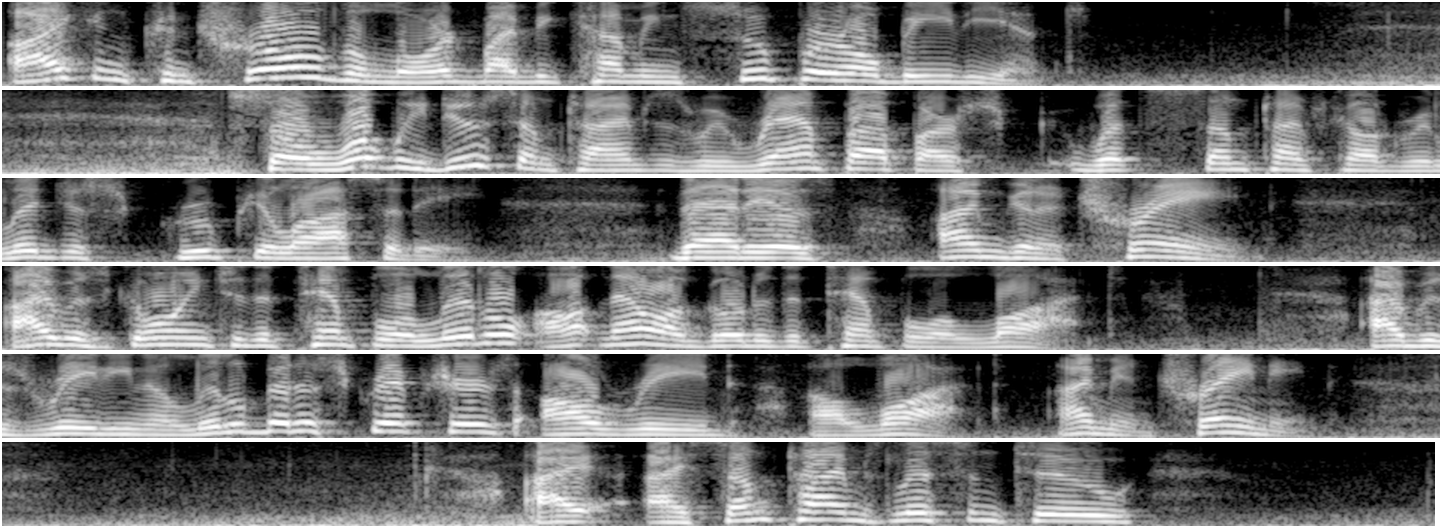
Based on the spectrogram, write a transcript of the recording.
I can control the Lord by becoming super obedient. So what we do sometimes is we ramp up our what's sometimes called religious scrupulosity. That is, I'm going to train. I was going to the temple a little, now I'll go to the temple a lot. I was reading a little bit of scriptures, I'll read a lot. I'm in training. I, I sometimes listen to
